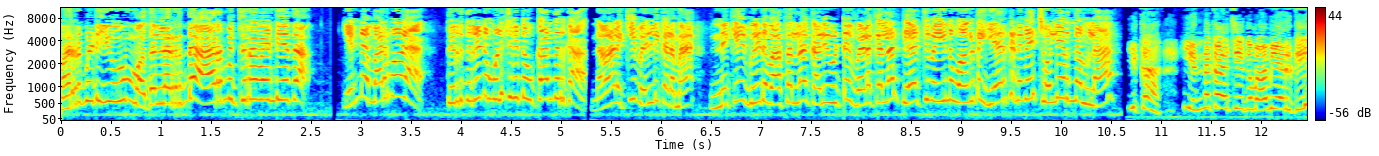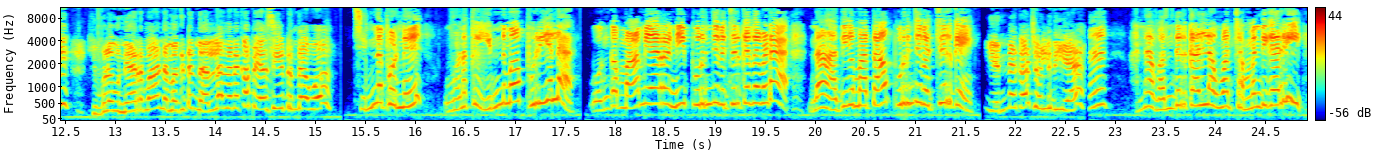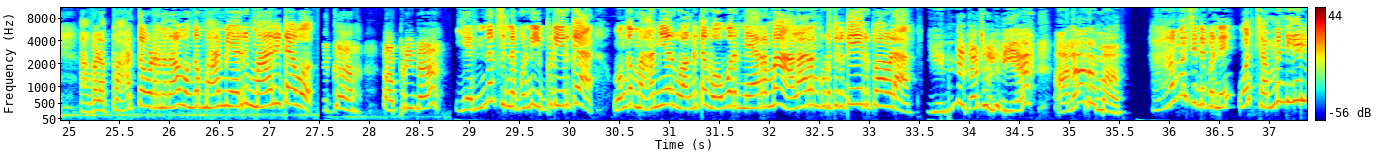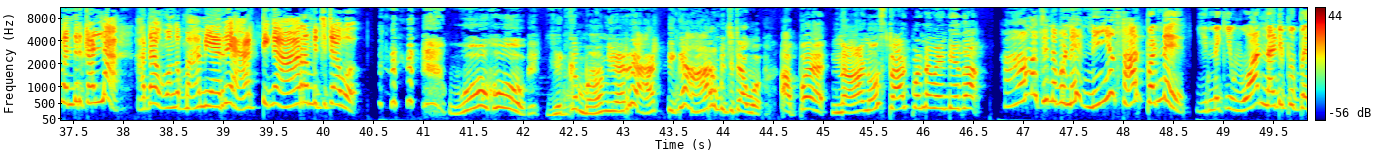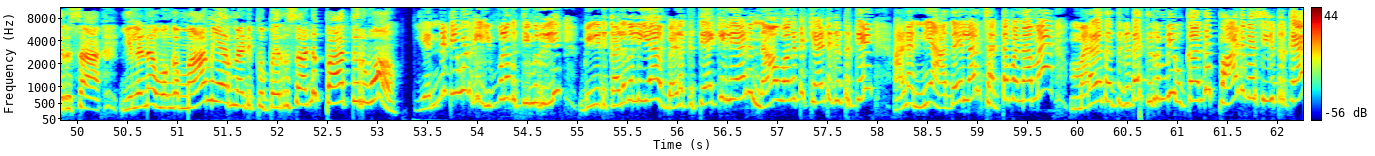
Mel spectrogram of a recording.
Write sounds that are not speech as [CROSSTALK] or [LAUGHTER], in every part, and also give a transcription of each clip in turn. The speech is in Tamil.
மறுபடியும் முதல்ல இருந்து ஆரம்பிச்சிட வேண்டியதா என்ன மருமக திரு திருன்னு முழிச்சுக்கிட்டு உட்கார்ந்திருக்கா நாளைக்கு வெள்ளிக்கிழமை இன்னைக்கு வீடு வாசல்லாம் கழுவி விட்டு விளக்கெல்லாம் தேய்ச்சி வைன்னு உங்ககிட்ட ஏற்கனவே சொல்லியிருந்தோம்ல என்னக்கா ஆச்சு எங்க மாமியாருக்கு? இவ்வளவு நேரமா நம்ம கிட்ட நல்லா தானக்கா பேசிக்கிட்டு இருந்தாவோ? சின்ன பொண்ணு உனக்கு இன்னுமா புரியல? உங்க மாமியார நீ புரிஞ்சு வச்சிருக்கதை விட நான் அதிகமா தான் புரிஞ்சு வச்சிருக்கேன். என்னக்கா சொல்லுதிய? அண்ணா வந்திருக்காள்ல உன் சம்மந்திகாரி? அவளை பார்த்த உடனே தான் உங்க மாமியார் மாறிட்டாவோ? அக்கா அப்படின்னா? என்ன சின்ன பொண்ணு இப்படி இருக்க? உங்க மாமியார் உங்ககிட்ட ஒவ்வொரு நேரமா அலாரம் கொடுத்துக்கிட்டே இருப்பாவளா என்னக்கா சொல்லுதிய? அலாரமா? ஆமா சின்ன பொண்ணு உன் சம்மந்திகாரி வந்திருக்காள்ல அதான் உங்க மாமியார் ஆக்டிங் ஆரம்பிச்சிட்டாவோ? ஓஹோ எங்க மாமியாரு ஆக்டிங்க ஆரம்பிச்சிட்டாவோ. அப்ப நானும் ஸ்டார்ட் பண்ண வேண்டியதுதான். ஆமா சின்ன பொண்ணு நீயும் ஸ்டார்ட் பண்ணு. இன்னைக்கு உன் நடிப்பு பெருசா இல்லனா உங்க மாமியார் நடிப்பு பெருசான்னு பாத்துருவோம். என்னடி உனக்கு இவ்வளவு திமிரு வீடு கழுவலையா விளக்கு தேய்க்கலையான்னு நான் உன்கிட்ட கேட்டுக்கிட்டு இருக்கேன் ஆனா நீ அதெல்லாம் சட்டம் பண்ணாம மரகதத்துக்கிட்ட திரும்பி உட்கார்ந்து பாடு பேசிக்கிட்டு இருக்க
